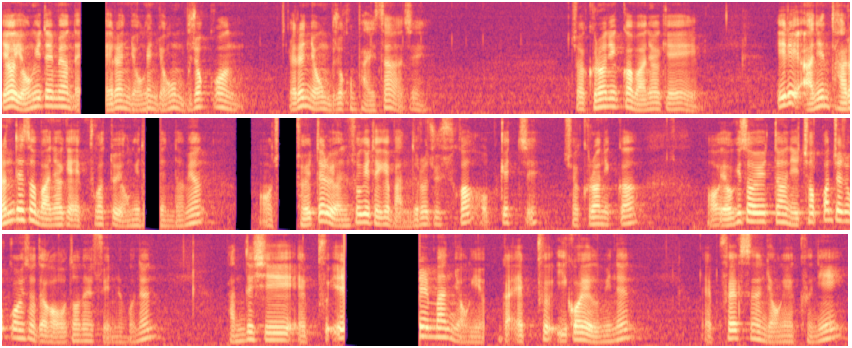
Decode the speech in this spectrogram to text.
얘가 0이 되면 ln 0은 0은 무조건, ln 0은 무조건 발산하지. 자, 그러니까 만약에 1이 아닌 다른 데서 만약에 f가 또 0이 된다면 어, 절대로 연속이 되게 만들어줄 수가 없겠지. 자, 그러니까 어, 여기서 일단 이 첫 번째 조건에서 내가 얻어낼 수 있는 거는 반드시 f1만 0이에요. 그러니까 f 이거의 의미는 fx는 0의 근이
